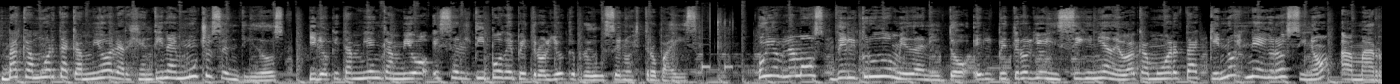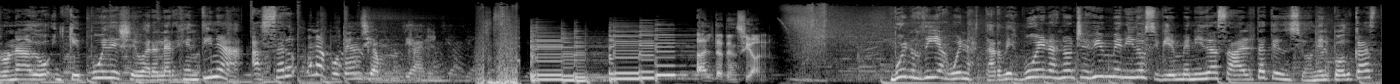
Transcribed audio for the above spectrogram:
Vaca Muerta cambió a la Argentina en muchos sentidos y lo que también cambió es el tipo de petróleo que produce nuestro país. Hoy hablamos del crudo medanito, el petróleo insignia de vaca muerta que no es negro sino amarronado y que puede llevar a la Argentina a ser una potencia mundial. Alta tensión. Buenos días, buenas tardes, buenas noches, bienvenidos y bienvenidas a Alta Tensión, el podcast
